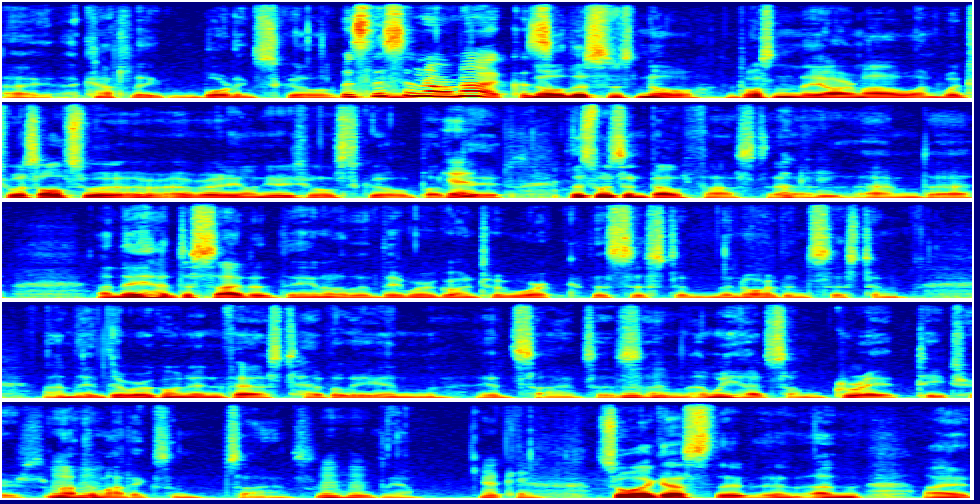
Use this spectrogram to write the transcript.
a, a Catholic boarding school. Was this in- in Armagh? No, this is no. It wasn't the Armagh one, which was also a, a very unusual school. But Yeah. the, this was in Belfast, uh, Okay. and uh, and they had decided, that, you know, that they were going to work the system, the northern system, and they, they were going to invest heavily in in sciences. Mhm. And, and we had some great teachers, Mhm. mathematics and science. Mhm. Yeah. Okay. So I guess that, and, and I,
